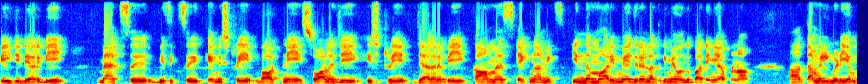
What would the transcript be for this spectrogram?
PGTRB maths physics chemistry botany zoology history geography commerce economics இந்த மாதிரி மேஜர் எல்லாத்துக்குமே வந்து பார்த்தீங்க அப்படின்னா Tamil medium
